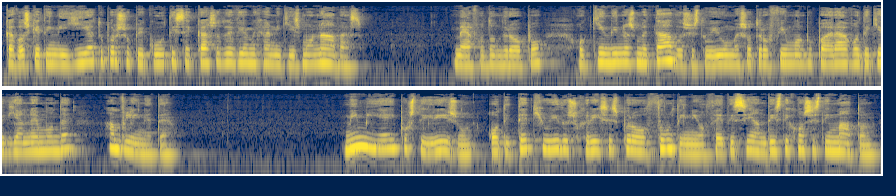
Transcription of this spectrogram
καθώς και την υγεία του προσωπικού της εκάστοτε βιομηχανικής μονάδας. Με αυτόν τον τρόπο, ο κίνδυνος μετάδοσης του ιού μέσω τροφίμων που παράγονται και διανέμονται αμβλύνεται. ΜΜΕ υποστηρίζουν ότι τέτοιου είδους χρήσεις προωθούν την υιοθέτηση αντίστοιχων συστημάτων.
